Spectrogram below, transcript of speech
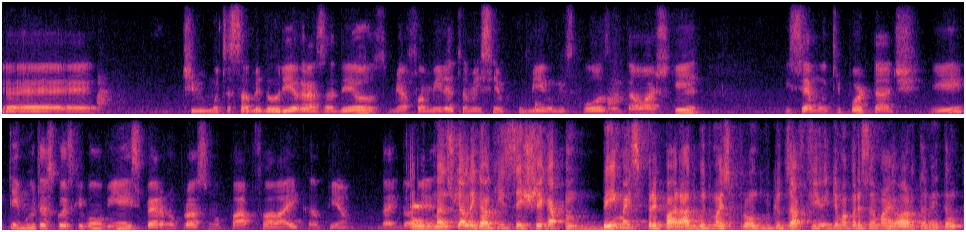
É, tive muita sabedoria, graças a Deus. Minha família também sempre comigo, minha esposa. Então, acho que isso é muito importante. E tem muitas coisas que vão vir e espero no próximo papo falar aí campeão da Indonésia. É, mas o que é legal é que você chega bem mais preparado, muito mais pronto, porque o desafio aí tem uma pressão maior também. Então,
